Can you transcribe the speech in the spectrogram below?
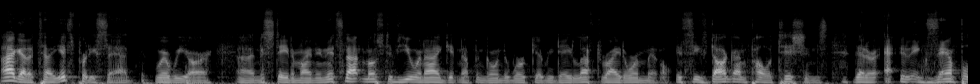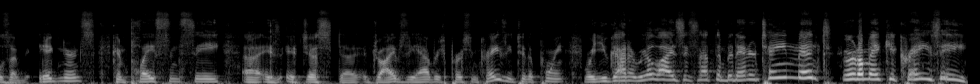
I got to tell you, it's pretty sad where we are uh, in the state of mind, and it's not most of you and I getting up and going to work every day, left, right, or middle. It's these doggone politicians that are examples of ignorance, complacency. Uh, it, it, just uh, drives the average person crazy to the point where you got to realize it's nothing but entertainment, or it'll make you crazy.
